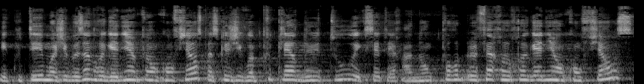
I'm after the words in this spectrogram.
écoutez, moi j'ai besoin de regagner un peu en confiance parce que j'y vois plus clair du tout, etc. Donc pour le faire regagner en confiance,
